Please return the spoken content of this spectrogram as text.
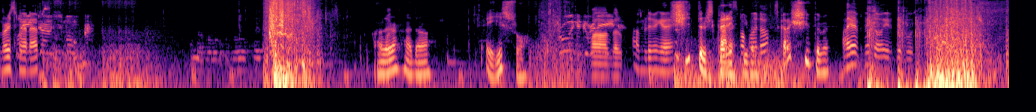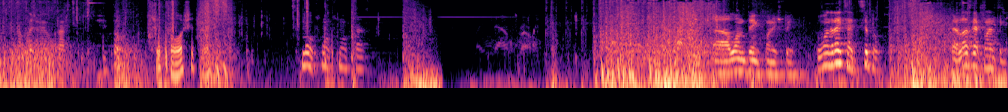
Where's my naps? Under? I don't know. Que isso? One under. I'm leaving A. Cheater, esse There cara is aqui? Esse cara é cheater, velho. I have window if they boost. Não pode ver o cara. Cheatou, cheatou. Smoke, smoke, smoke fast. Uh, one thing, one HP. The one right side, simple. Yeah, last guy planting.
